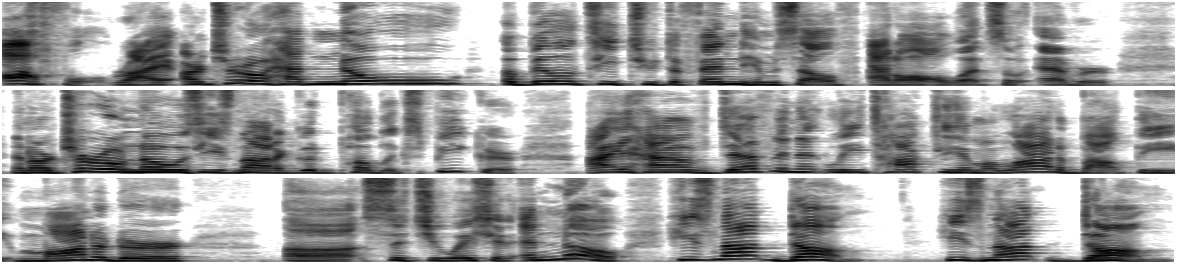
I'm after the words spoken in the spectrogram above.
awful, right? Arturo had no ability to defend himself at all whatsoever. And Arturo knows he's not a good public speaker. I have definitely talked to him a lot about the monitor uh, situation. And no, he's not dumb. He's not dumb.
